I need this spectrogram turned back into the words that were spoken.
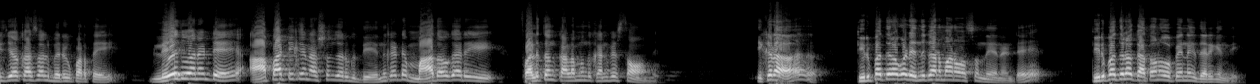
విజయావకాశాలు మెరుగుపడతాయి. లేదు అని అంటే ఆ పార్టీకే నష్టం జరుగుద్ది. ఎందుకంటే మాధవ్ గారి ఫలితం కళ్ళ ముందు కనిపిస్తూ ఉంది. ఇక్కడ తిరుపతిలో కూడా ఎందుకు అనుమానం వస్తుంది ఏంటంటే తిరుపతిలో గతంలో ఉప ఎన్నిక జరిగింది.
